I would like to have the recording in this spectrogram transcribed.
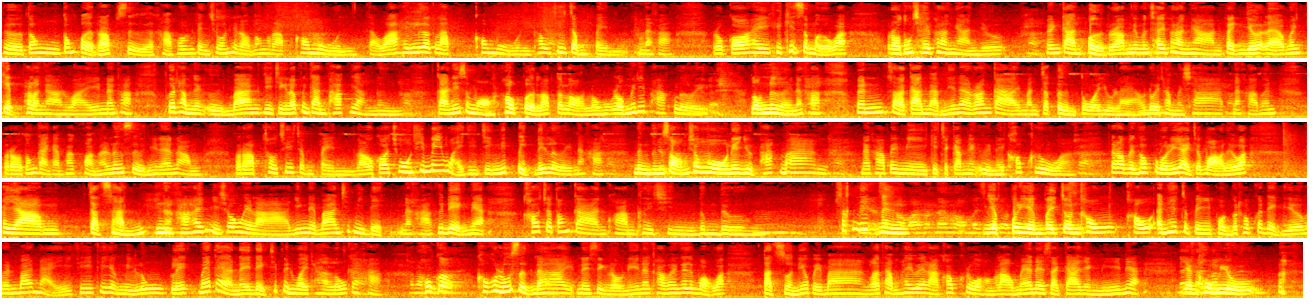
คือต้องต้องเปิดรับสื่อค่ะเพราะมันเป็นช่วงที่เราต้องรับข้อมูล แต่ว่าให้เลือกรับข้อมูลเท่าที่จำเป็นนะคะแล้วก็ให้ให้คิดเสมอว่า เราต้องใช้พลังงานเยอะค่ะเพราะฉะนั้นการเปิดรับเนี่ยมันใช้พลังงานไปเยอะแล้วมันเก็บพลังงานไว้นะคะเพื่อทำอย่างอื่นบ้างจริง ๆ แล้วเป็นการพักอย่างหนึ่งค่ะการที่สมองเราเปิดรับตลอดเราเราไม่ได้พักเลย เราเหนื่อยนะคะ เพราะฉะนั้นสถานการณ์แบบนี้ในยร่างกายมันจะตื่นตัวอยู่แล้วโดยธรรมชาตินะคะเพราะฉะนั้นเราต้องการการพักผ่อนเพราะฉะนั้นเรื่องสื่อนี่แนะนำรับเท่าที่จำเป็น แล้วก็ช่วงที่ไม่ไหวจริง ๆ นี่ปิดได้เลยนะคะ ค่ะ1นถึงสชั่วโมงเนี่ยหยุดพักบ้างค่ะนะคะไปมีกิจกรรมอย่างอื่นในครอบครัวค่ะถ้าเราเป็นครอบครัวนี่อยากจะบอกเลยว่า พยายามจัดสรรนะคะให้มีช่วงเวลายิ่งในบ้านที่มีเด็กนะคะ คือเด็กเนี่ยเขาจะต้องการความเคยชินเดิมๆสักนิดหนึ่งเปลี่ยสภาวะแวดล้อมไปอย่าเปลี่ยนไปจนเขาเขาอันนี้จะเป็นผลกระทบกับเด็กเยอะเพราะฉะนั้นบ้านไหนที่ที่ยังมีลูกเล็ก แม้แต่ในเด็กที่เป็นวัยทารกอะค่ะค่ะ เขาก็เขารับได้เขาก็รู้สึกได้ในสิ่งเหล่านี้นะคะเพราะฉะนั้นก็จะบอกว่าตัดส่วนนี้ออกไปบ้าง แล้วทำให้เวลาครอบครัวของเราแม้ในสถานการณ์อย่างนี้เนี่ยได้ยังคงอยู่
